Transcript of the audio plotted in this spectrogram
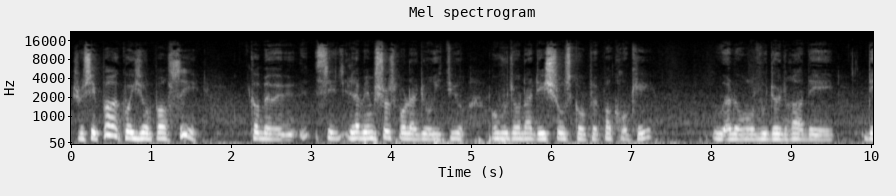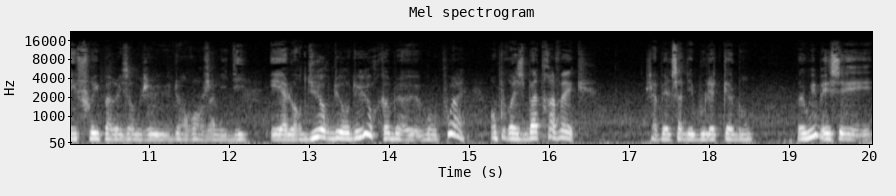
Je ne sais pas à quoi ils ont pensé. Comme euh, c'est la même chose pour la nourriture. On vous donnera des choses qu'on ne peut pas croquer. Ou alors on vous donnera des, des fruits, par exemple, j'ai eu d'orange à midi. Et alors dur, dur, dur, comme euh, mon poing, on pourrait se battre avec. J'appelle ça des boulettes canon. Ben oui, mais c'est,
